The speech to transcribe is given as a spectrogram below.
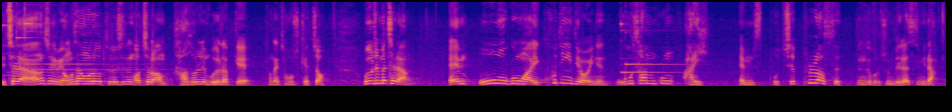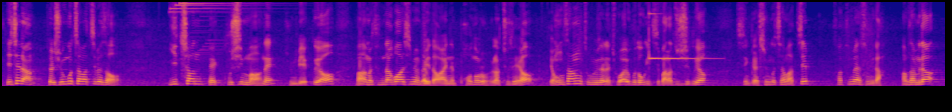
이 차량 지금 영상으로 들으시는 것처럼 가솔린 모델답게 상당히 정숙했죠. 오늘 준비 차량 M550i 코딩이 되어 있는 530i M 스포츠 플러스 등급으로 준비를 했습니다. 이 차량 저희 중고차 맛집에서 2,190만 원에 준비했고요. 마음에 든다고 하시면 위에 나와 있는 번호로 연락 주세요. 영상 종료 전에 좋아요, 구독 잊지 말아 주시고요. 지금까지 중고차 맛집 서팀이었습니다. 감사합니다.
